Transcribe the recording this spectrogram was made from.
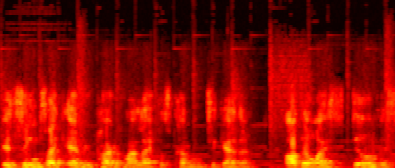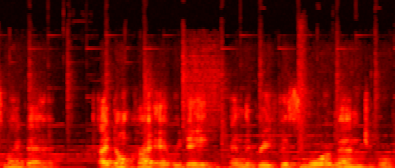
It seems like every part of my life was coming together. Although I still miss my dad, I don't cry every day and the grief is more manageable.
